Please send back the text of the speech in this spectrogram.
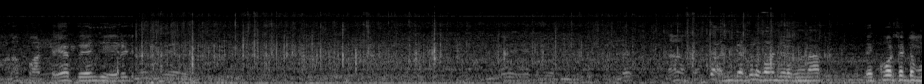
மழை பாட்டையா பேஞ்சு ஏறடி அஞ்சு இடத்துல சாஞ்சு கிடக்குங்கண்ணா ரெக்கார்ட் செட்டப்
